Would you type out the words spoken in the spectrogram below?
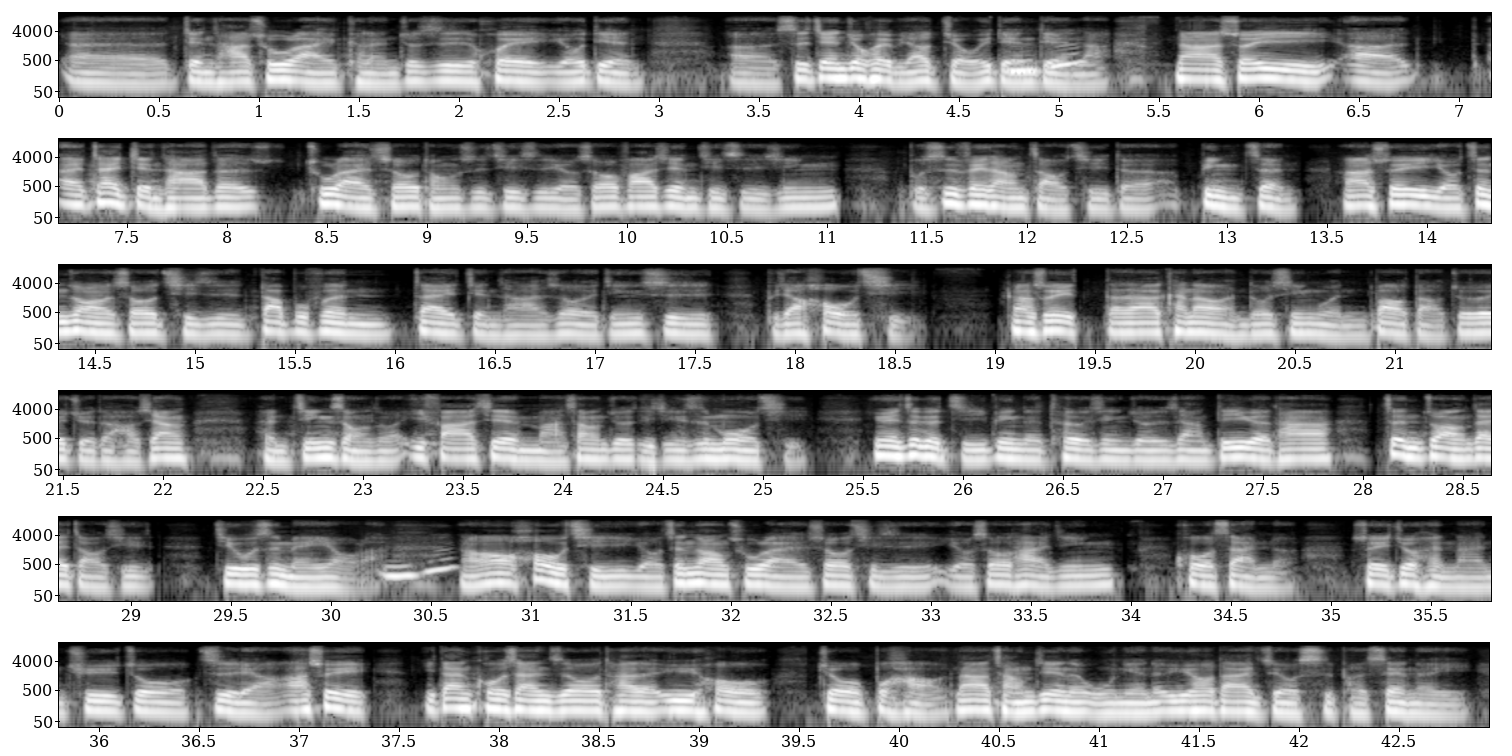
呃检查出来，可能就是会有点呃时间就会比较久一点点啦。嗯、那所以呃，哎，在检查的出来的时候，同时其实有时候发现其实已经不是非常早期的病症啊。所以有症状的时候，其实大部分在检查的时候已经是比较后期。那所以大家看到很多新闻报道，就会觉得好像很惊悚，什么一发现马上就已经是末期，因为这个疾病的特性就是这样。第一个，它症状在早期几乎是没有了，然后后期有症状出来的时候，其实有时候它已经扩散了，所以就很难去做治疗啊。所以一旦扩散之后，它的预后就不好。那常见的五年的预后大概只有十 percent 而已。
